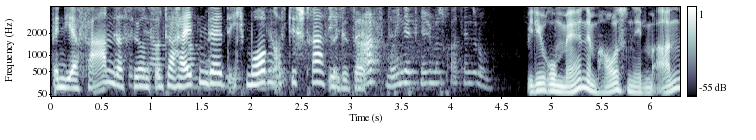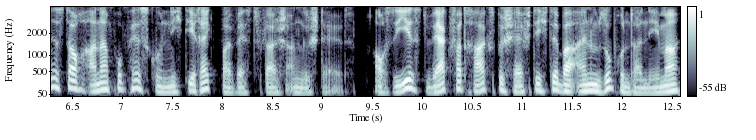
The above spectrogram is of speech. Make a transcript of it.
Wenn die erfahren, dass wir uns unterhalten, werde ich morgen auf die Straße gesetzt. Wie die Rumänen im Haus nebenan ist auch Anna Popescu nicht direkt bei Westfleisch angestellt. Auch sie ist Werkvertragsbeschäftigte bei einem Subunternehmer,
